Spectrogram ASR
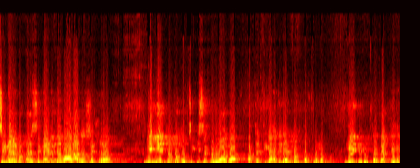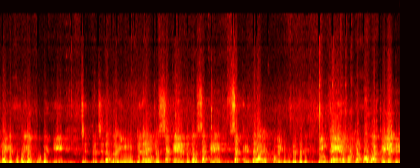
ಸಿಗ್ನಲ್ ಬರ್ತಾರೆ ಸಿಗ್ನಲ್ದಿಂದ ಆರ್ ಆರ್ ಸೆಂಟರ್ ಡೆಲ್ಲಿಯಲ್ಲಿ ತೊಗೊಂಡು ಚಿಕಿತ್ಸೆ ಕೊಡುವಾಗ ಅಷ್ಟೊತ್ತಿಗೆ ಆಗಲಿ ಹನುಮಂತಪ್ಪನ ಇರುವಂತ ರಕ್ತ ಹೆಂಗಾಗಿರ್ತಪ್ಪ ಎಪ್ಪು ಗಟ್ಟಿ. ಚಿತ್ರ ಚಿತ್ರ ಅಂದ್ರೆ ಹಿಂಗ್ ಮುಟ್ಟಿದ್ರೆ ಹೆಂಗ ಸಕ್ಕರೆ ಇರ್ತದಲ್ಲ, ಸಕ್ರಿ ಸಕ್ರಿ ತರ ಎಪ್ಪು ಗಟ್ಟಿ ಬಿಟ್ಟಿರ್ತದೆ. ಹಿಂಗ್ ಕೈ ಹಿಡಿದ್ಬಿಟ್ರಪ್ಪ ಅಂದ್ರೆ ಆ ಕೈಯಲ್ಲಿ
